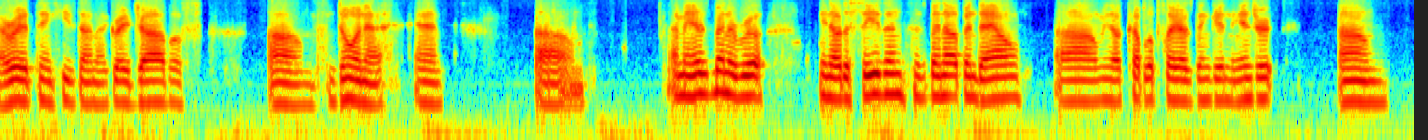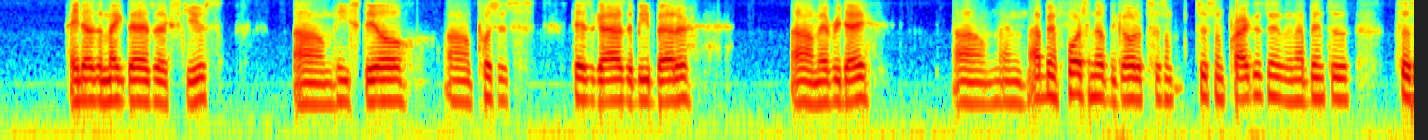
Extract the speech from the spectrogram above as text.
I really think he's done a great job of um, doing that. And um, I mean, it's been a real, you know, the season has been up and down. Um, you know, a couple of players been getting injured. Um, he doesn't make that as an excuse. Um, he still uh, pushes his guys to be better um, every day. Um, and I've been fortunate enough to go to, to some to some practices, and I've been to to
